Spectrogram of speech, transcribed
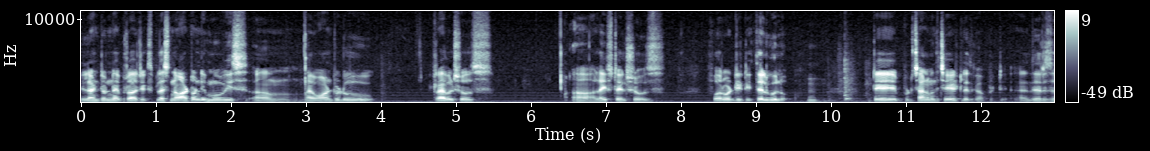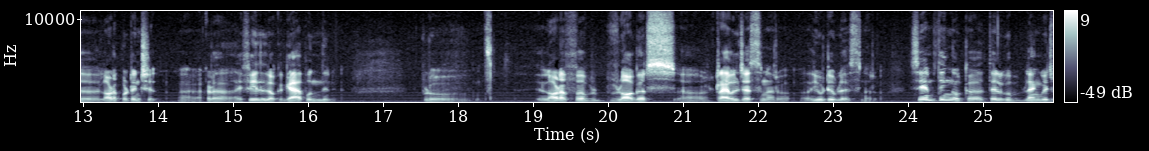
ఇలాంటి ఉన్నాయి projects plus not only movies I want to do travel shows life style shows for OTT తెలుగులో. అంటే ఇప్పుడు చాలామంది చేయట్లేదు కాబట్టి there is lot of potential అక్కడ ఐ ఫీల్ ఒక గ్యాప్ ఉంది. ఇప్పుడు లాడ్ ఆఫ్ వ్లాగర్స్ ట్రావెల్ చేస్తున్నారు యూట్యూబ్లో వేస్తున్నారు సేమ్ థింగ్ ఒక తెలుగు లాంగ్వేజ్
